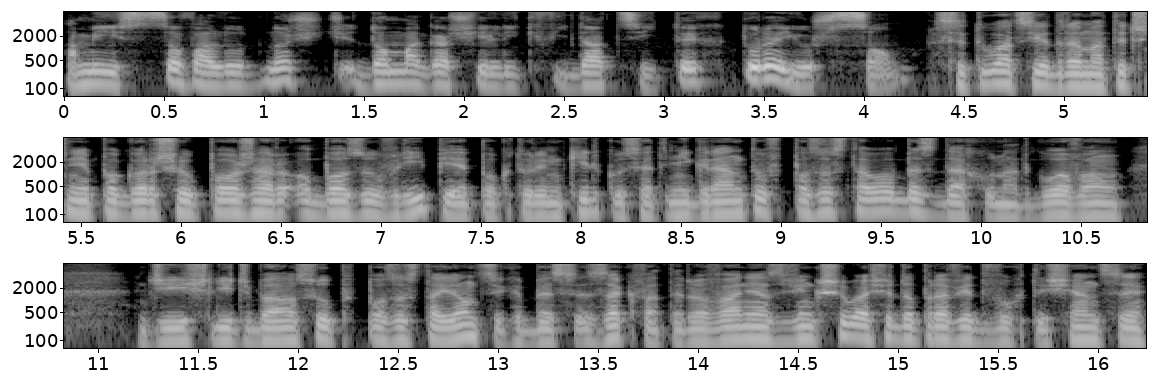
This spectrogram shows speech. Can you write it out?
a miejscowa ludność domaga się likwidacji tych, które już są. Sytuację dramatycznie pogorszył pożar obozu w Lipie, po którym kilkuset migrantów pozostało bez dachu nad głową. Dziś liczba osób pozostających bez zakwaterowania zwiększyła się do prawie dwóch tysięcy.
